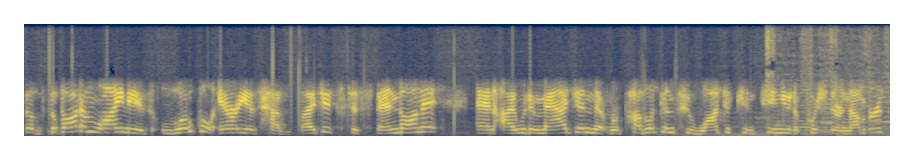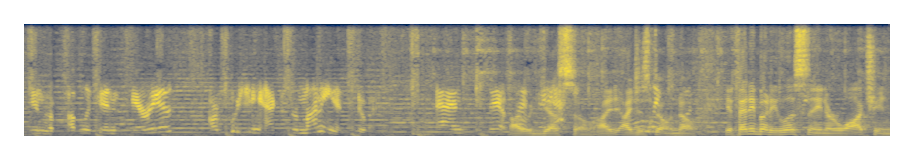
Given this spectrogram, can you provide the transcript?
the, the bottom line is local areas have budgets to spend on it, and I would imagine that Republicans who want to continue to push their numbers in Republican areas are pushing extra money into it. And I would guess so. I, I just don't know. If anybody listening or watching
